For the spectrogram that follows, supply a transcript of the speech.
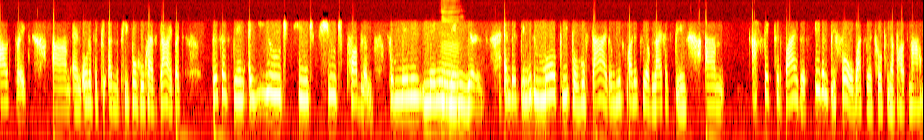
outbreak um, and all of the, and the people who have died. But this has been a huge, huge, huge problem for many, many, mm. many years. And there's been even more people who've died and whose quality of life has been um, affected by this, even before what we're talking about now.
